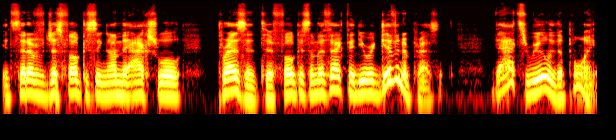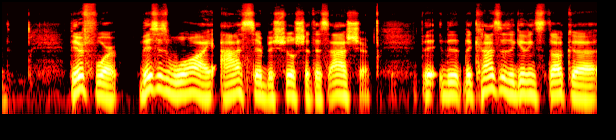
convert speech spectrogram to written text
instead of just focusing on the actual present, to focus on the fact that you were given a present. That's really the point. Therefore, this is why Aser B'Shul Shetes Asher. The, the, the concept of giving tzedakah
